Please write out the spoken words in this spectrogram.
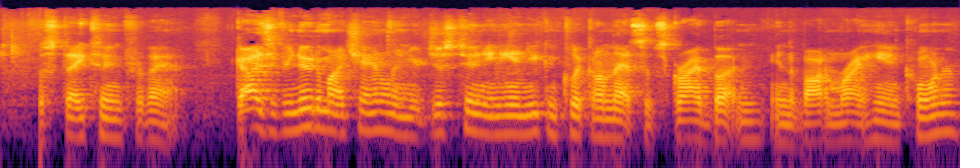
So stay tuned for that. Guys, if you're new to my channel and you're just tuning in, you can click on that subscribe button in the bottom right hand corner.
